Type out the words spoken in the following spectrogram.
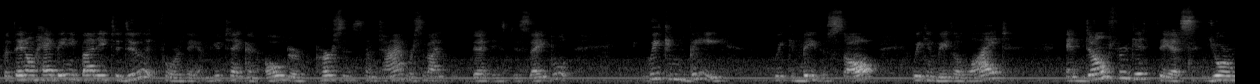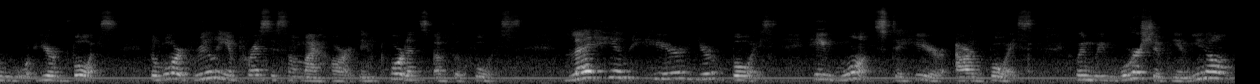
but they don't have anybody to do it for them. You take an older person sometime or somebody that is disabled, we can be, we can be the salt, we can be the light, and don't forget this, your, your voice. The Lord really impresses on my heart the importance of the voice. Let him hear your voice. He wants to hear our voice. When we worship him, you know,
